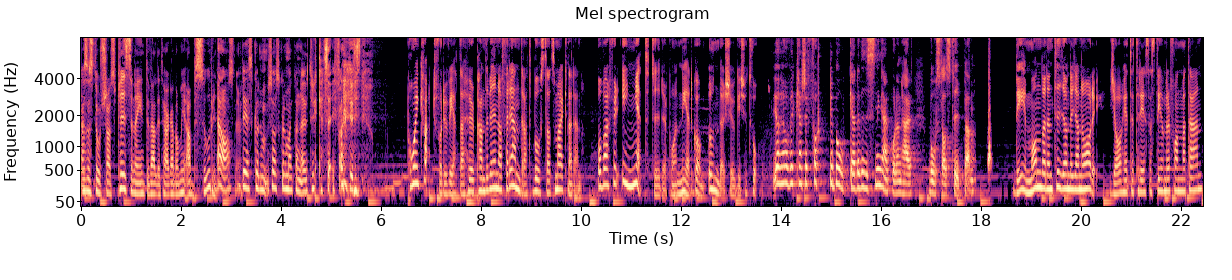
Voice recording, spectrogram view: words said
Alltså storstadspriserna är inte väldigt höga, de är absurda ja, just nu. Skulle, så skulle man kunna uttrycka sig faktiskt. På en kvart får du veta hur pandemin har förändrat bostadsmarknaden och varför inget tyder på en nedgång under 2022. Jag har väl kanske 40 bokade visningar på den här bostadstypen. Det är måndag den 10 januari. Jag heter Teresa Stenler von Matern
